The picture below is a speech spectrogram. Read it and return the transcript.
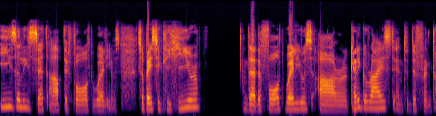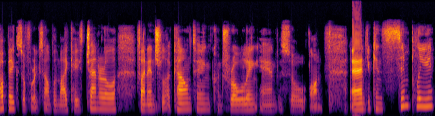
easily set up default values. So basically here the default values are categorized into different topics. So for example, my case, general, financial accounting, controlling, and so on. And you can simply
